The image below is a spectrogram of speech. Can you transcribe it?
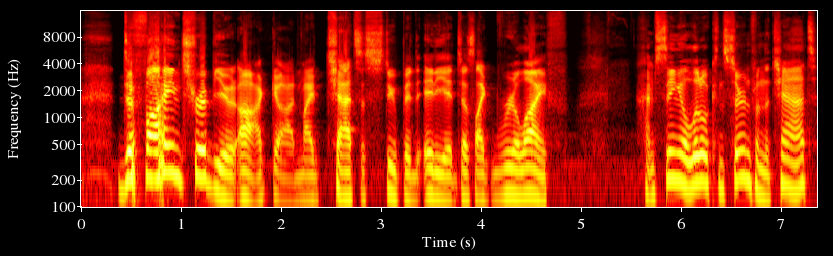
Define tribute. Oh god, my chat's a stupid idiot, just like real life. I'm seeing a little concern from the chat.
